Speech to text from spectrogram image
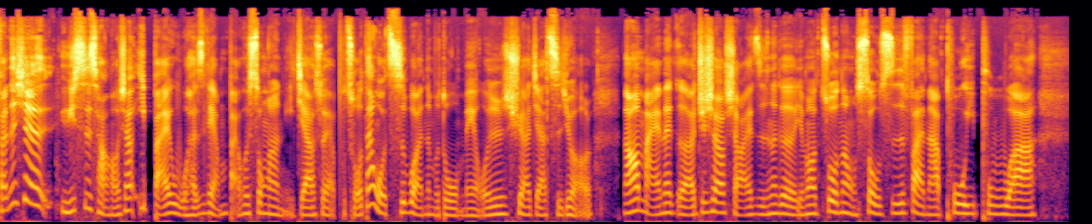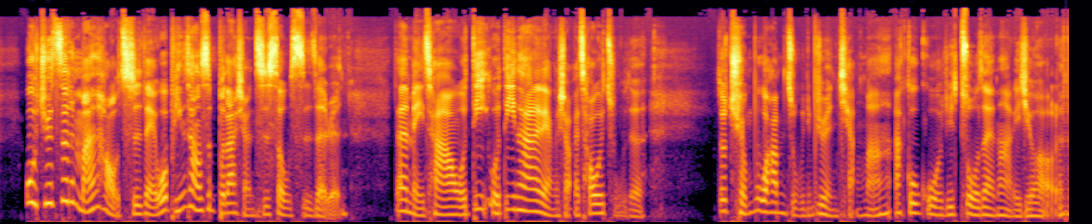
反正现在鱼市场好像一百五还是两百会送到你家，所以还不错。但我吃不完那么多，我没有，我就去他家吃就好了。然后买那个、啊，就像小孩子那个有没有做那种寿司饭啊，铺一铺啊，我觉得真的蛮好吃的、我平常是不大喜欢吃寿司的人，但是没差。我弟我弟他那两个小孩超会煮的，就全部他们煮，你不觉得很强吗？啊，姑姑我就坐在那里就好了。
